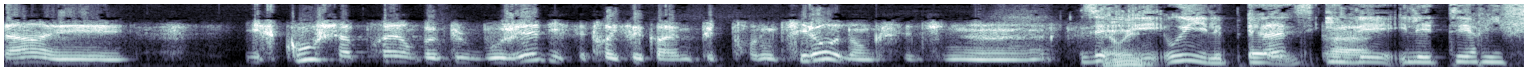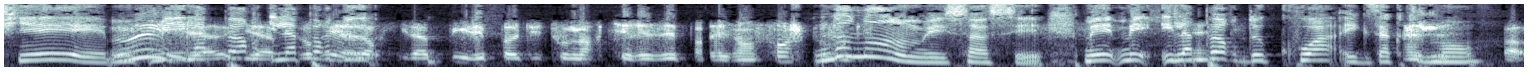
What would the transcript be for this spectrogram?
ça et il se couche après, on peut plus le bouger. Il fait, il fait quand même plus de 30 kilos, donc c'est une. Ah oui. Oui, il est, euh, Ouais, il est, il est terrifié. et- Oui, mais il a peur, il a peur de. Alors qu'il a, il est pas du tout martyrisé par les enfants. Je pense. Non, non, mais ça c'est. Mais, mais il a peur de quoi exactement Ah,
